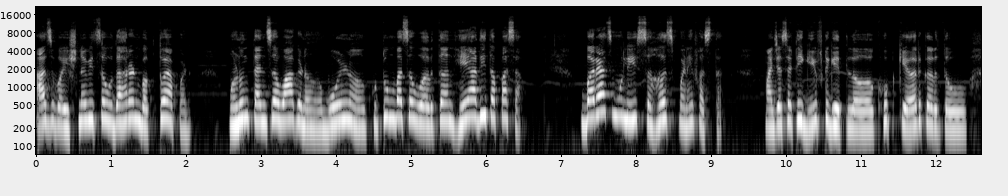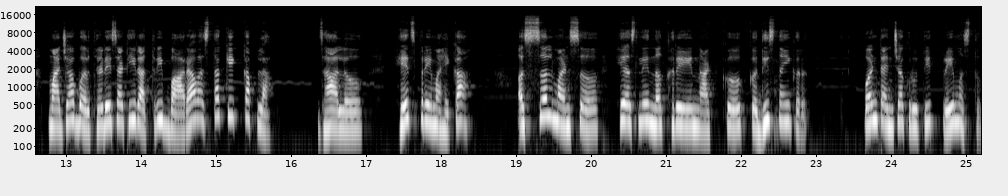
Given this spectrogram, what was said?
आज वैष्णवीचं उदाहरण बघतोय आपण. म्हणून त्यांचं वागणं बोलणं कुटुंबाचं वर्तन हे आधी तपासा. बऱ्याच मुली सहजपणे फसतात. माझ्यासाठी गिफ्ट घेतलं खूप केअर करतो. माझ्या बर्थडेसाठी रात्री बारा वाजता केक कापला. झालं. हेच प्रेम आहे का? अस्सल माणसं हे असले नखरे नाटकं कधीच नाही करत. पण त्यांच्या कृतीत प्रेम असतं.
